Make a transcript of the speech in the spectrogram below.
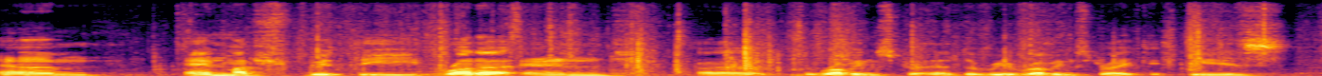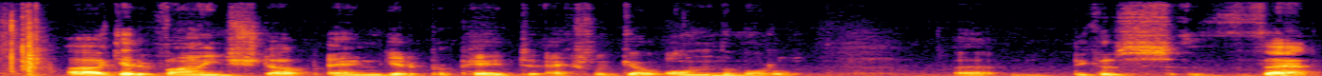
um, and much with the rudder and uh, the rubbing uh, the rear rubbing strake is uh, get it varnished up and get it prepared to actually go on the model uh, because that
